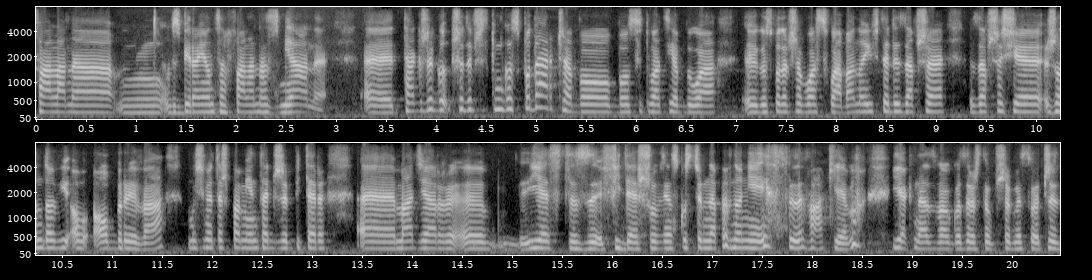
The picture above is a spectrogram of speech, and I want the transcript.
fala na, mm, wzbierająca fala na zmianę. E, także go, przede wszystkim gospodarcza, bo, bo sytuacja była, gospodarcza była słaba, no i wtedy zawsze, zawsze się rządowi obrywa. Musimy też pamiętać, że Peter e, Madziar e, jest z Fideszu, w związku z czym na pewno nie jest lewakiem, jak nazwał go zresztą Przemysław, czy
